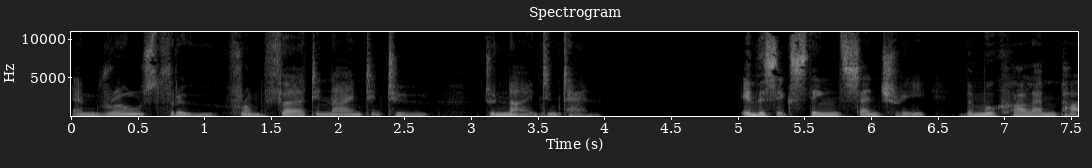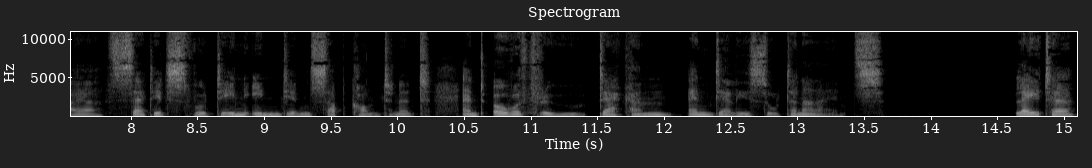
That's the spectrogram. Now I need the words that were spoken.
and rules through from 1392 to 1910. In the 16th century, the Mughal Empire set its foot in Indian subcontinent and overthrew Deccan and Delhi sultanates. Later,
